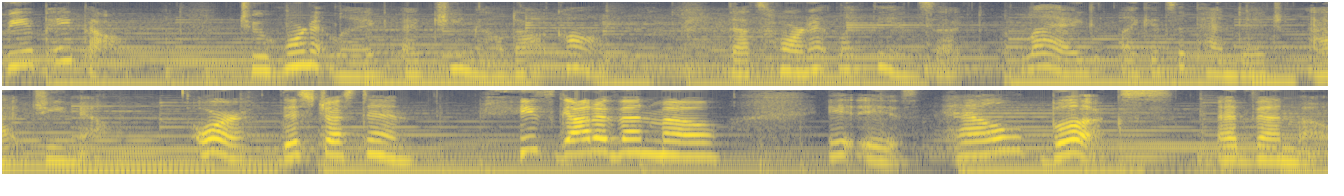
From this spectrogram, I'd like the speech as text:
via PayPal to hornetleg at gmail.com. That's hornet like the insect, leg like its appendage at gmail. Or this just in, he's got a Venmo. It is Hell Books at Venmo.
